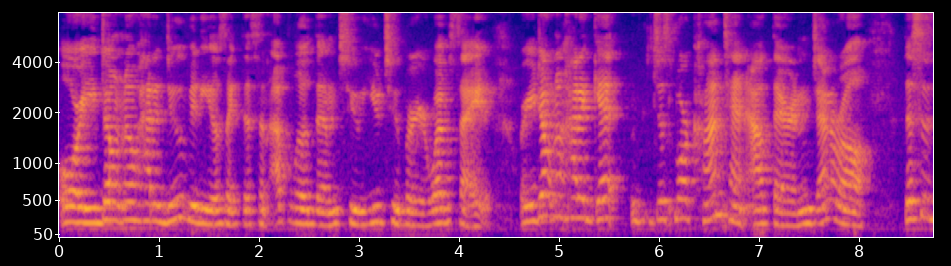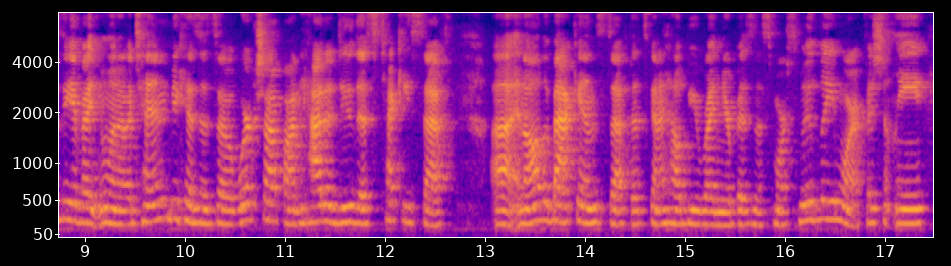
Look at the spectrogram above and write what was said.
or you don't know how to do videos like this and upload them to YouTube or your website or you don't know how to get just more content out there in general, this is the event you want to attend because it's a workshop on how to do this techie stuff uh, and all the back end stuff that's going to help you run your business more smoothly, more efficiently,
